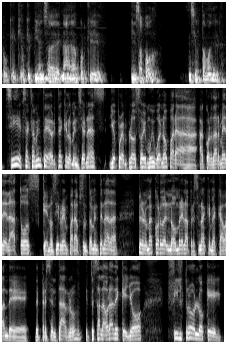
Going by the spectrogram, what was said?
o, que, o que piensa de nada porque piensa todo en cierta manera. Sí, exactamente. Ahorita que lo mencionas, yo, por ejemplo, soy muy bueno para acordarme de datos que no sirven para absolutamente nada, pero no me acuerdo el nombre de la persona que me acaban de, de presentar, ¿no? Entonces, a la hora de que yo filtro lo que,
